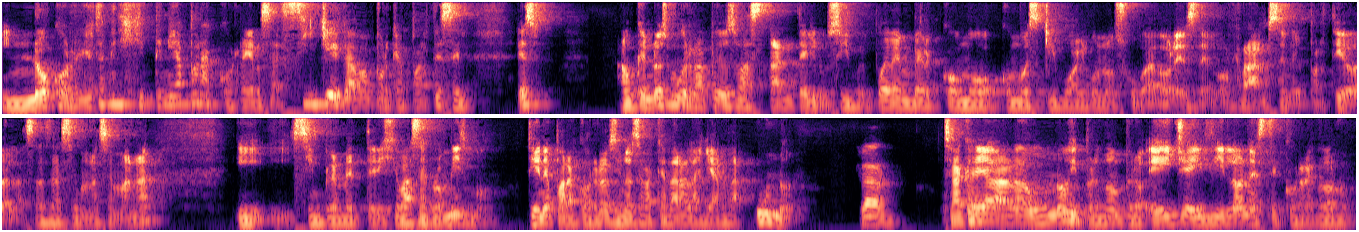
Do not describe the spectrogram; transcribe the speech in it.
Y no corrió. Yo también dije, tenía para correr. O sea, sí llegaba porque aparte es el, es aunque no es muy rápido, es bastante elusivo y pueden ver cómo, cómo esquivó a algunos jugadores de los Rams en el partido de las hace una semana y, simplemente dije, va a ser lo mismo. Tiene para correr, si no se va a quedar a la yarda uno. Claro. Se va a quedar a la yarda uno y perdón, pero AJ Dillon, este corredor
